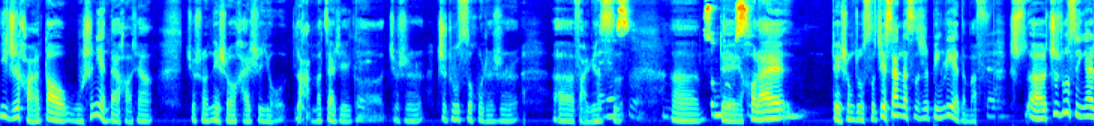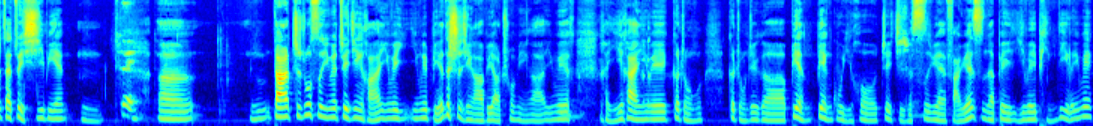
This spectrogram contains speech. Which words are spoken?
一直好像到五十年代，好像就说那时候还是有喇嘛在这个就是智珠寺或者是呃法源寺，嗯、对，后来嗯对松竹寺这三个寺是并列的嘛，呃，蜘蛛寺应该是在最西边，嗯对嗯。嗯，当然，蜘蛛寺因为最近好像因为因为别的事情啊比较出名啊，因为很遗憾，因为各种各种这个变变故以后，这几个寺院，法源寺呢被夷为平地了。因为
